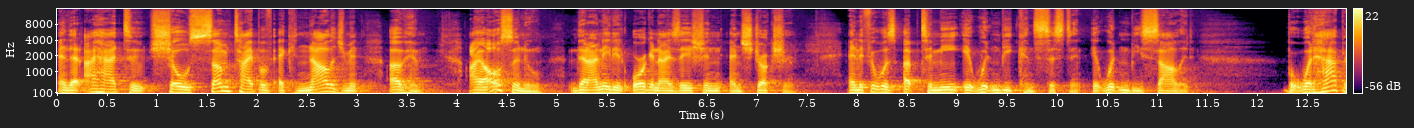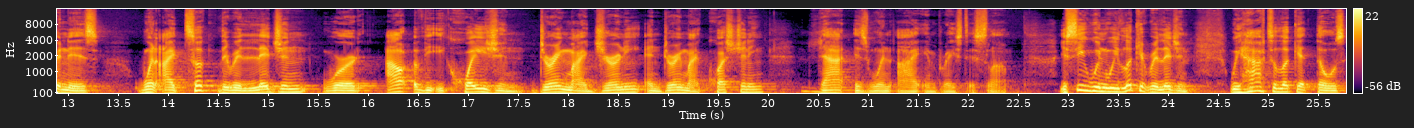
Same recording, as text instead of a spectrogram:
and that I had to show some type of acknowledgement of him. I also knew that I needed organization and structure. And if it was up to me, it wouldn't be consistent, it wouldn't be solid. But what happened is, when I took the religion word out of the equation during my journey and during my questioning, that is when I embraced Islam. You see, when we look at religion, we have to look at those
